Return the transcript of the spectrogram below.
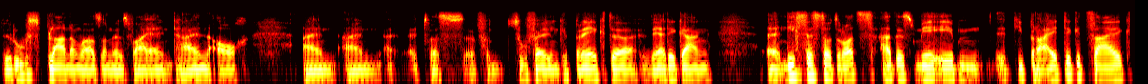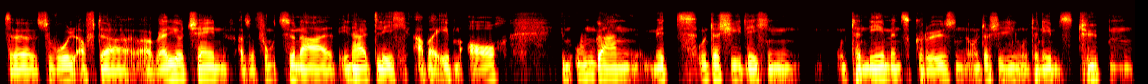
Berufsplanung war, sondern es war ja in Teilen auch ein, ein etwas von Zufällen geprägter Werdegang. Äh, nichtsdestotrotz hat es mir eben die Breite gezeigt, äh, sowohl auf der Value Chain, also funktional, inhaltlich, aber eben auch im Umgang mit unterschiedlichen Unternehmensgrößen, unterschiedlichen Unternehmenstypen.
